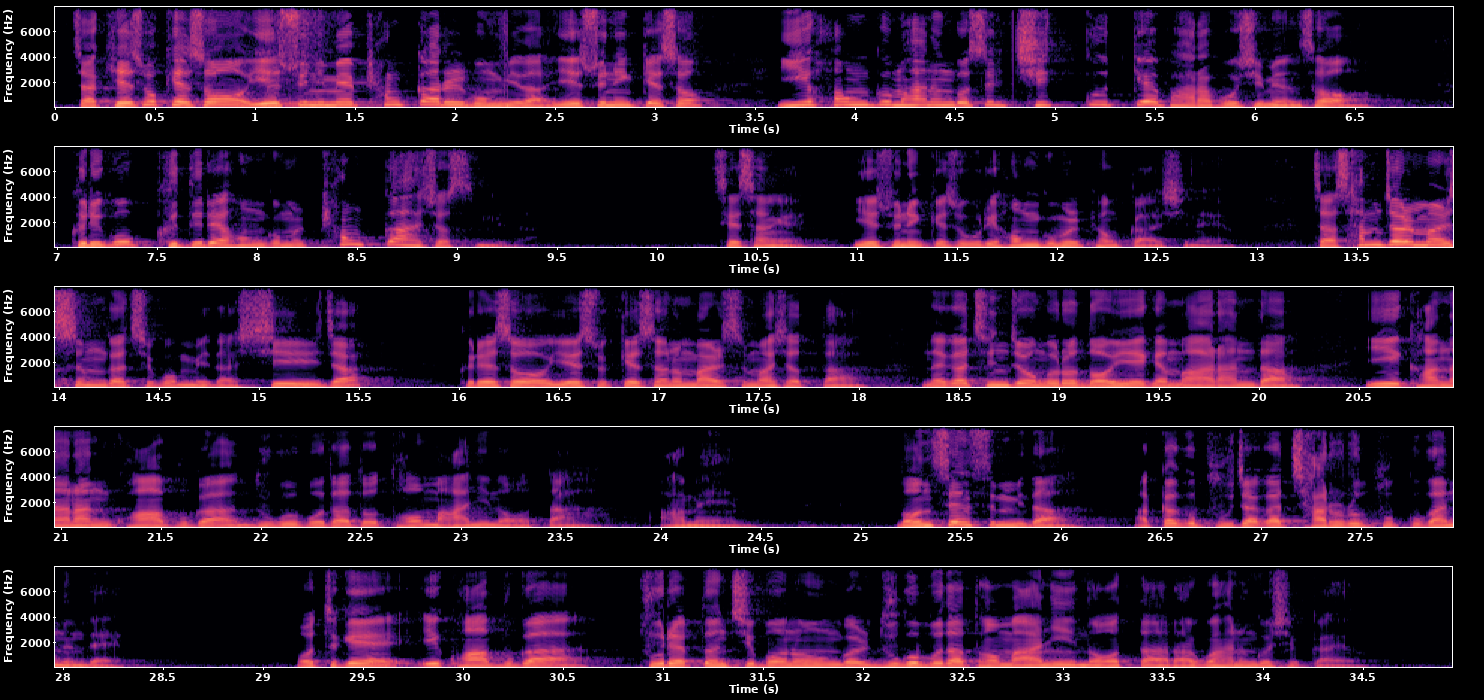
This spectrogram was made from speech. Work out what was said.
자, 계속해서 예수님의 평가를 봅니다. 예수님께서 이 헌금하는 것을 짓궂게 바라보시면서 그리고 그들의 헌금을 평가하셨습니다. 세상에 예수님께서 우리 헌금을 평가하시네요. 자, 3절 말씀 같이 봅니다. 시작. 그래서 예수께서는 말씀하셨다. 내가 진정으로 너희에게 말한다. 이 가난한 과부가 누구보다도 더 많이 넣었다. 아멘. 넌센스입니다. 아까 그 부자가 자루로 붓고 갔는데 어떻게 이 과부가 두 랩돈 집어넣은 걸 누구보다 더 많이 넣었다라고 하는 것일까요?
